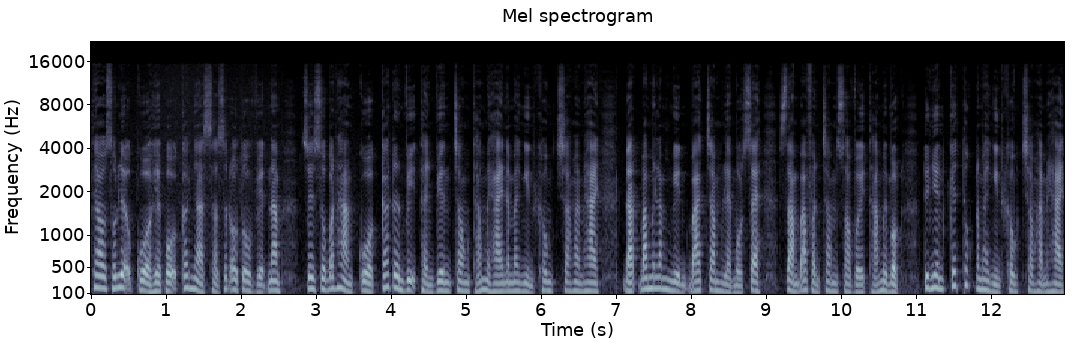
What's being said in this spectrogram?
Theo số liệu của Hiệp hội các nhà sản xuất ô tô Việt Nam, doanh số bán hàng của các đơn vị thành viên trong tháng 12 năm 2022 đạt 35.301 xe, giảm 3% so với tháng 11. Tuy nhiên, kết thúc năm 2022,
